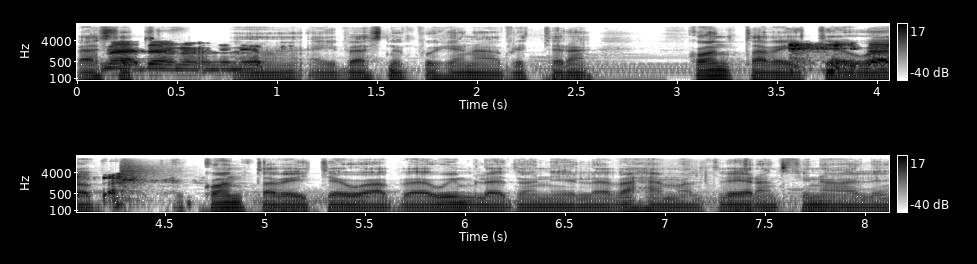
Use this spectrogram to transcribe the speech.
Vähetõenäoline, jah. ei päästnud põhjanaabrit ära. Kontaveit jõuab, Kontaveit jõuab Wimbledonil vähemalt veerandfinaali.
